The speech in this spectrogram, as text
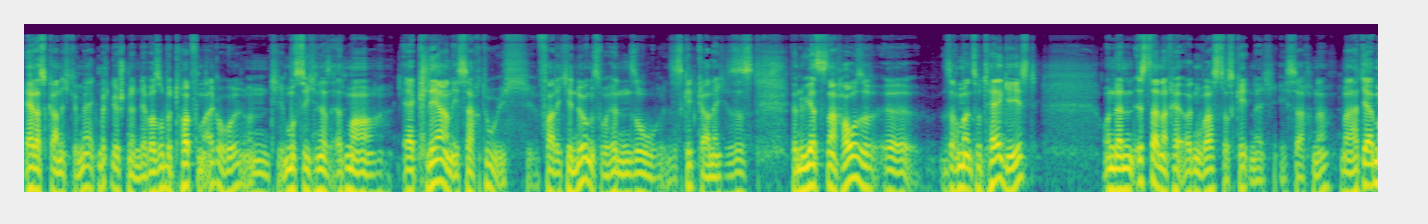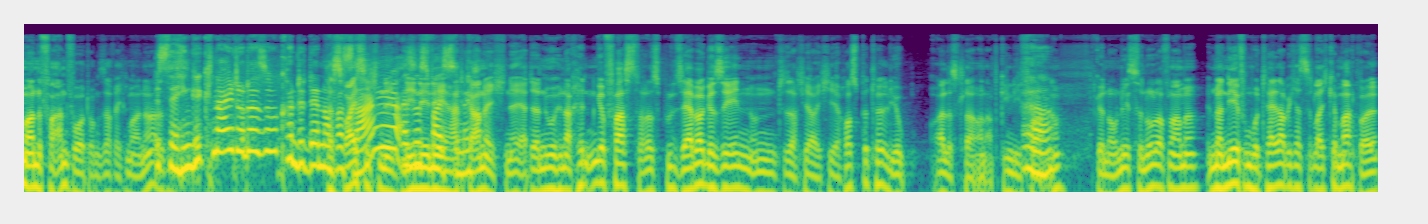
er hat das gar nicht gemerkt, mitgeschnitten. Der war so betäubt vom Alkohol und hier musste ich ihm das erstmal erklären. Ich sag, du, ich fahre dich hier nirgendwo hin, so, das geht gar nicht. Das ist, wenn du jetzt nach Hause, äh, sag mal, ins Hotel gehst, und dann ist da nachher irgendwas, das geht nicht. Ich sag, ne? Man hat ja immer eine Verantwortung, sag ich mal. Ne? Ist also, der hingeknallt oder so? Konnte der noch das was weiß sagen? Ich nicht. Also nee, nee, das nee, weißt hat nicht. gar nicht. Ne? Er hat ja nur nach hinten gefasst, hat das Blut selber gesehen und gesagt, ja, hier Hospital, jo, alles klar. Und ab ging die Fahrt. Ja. Ne? Genau, nächste Notaufnahme. In der Nähe vom Hotel habe ich das gleich gemacht, weil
